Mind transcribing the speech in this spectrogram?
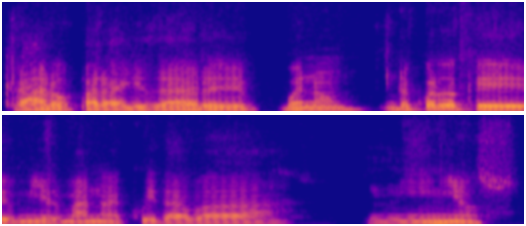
Claro, para ayudar. Eh, bueno, recuerdo que mi hermana cuidaba niños.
